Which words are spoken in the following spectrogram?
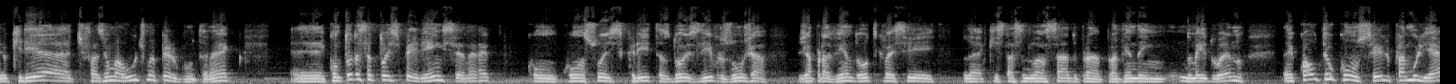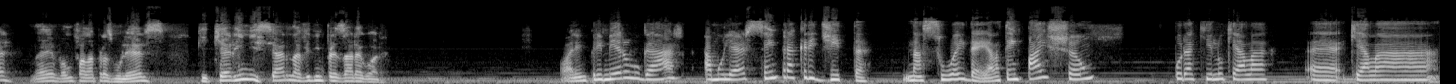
eu queria te fazer uma última pergunta, né? É, com toda essa tua experiência, né, com, com a sua escrita, os dois livros, um já, já para venda, outro que vai ser que está sendo lançado para venda em, no meio do ano. Né, qual o teu conselho para a mulher, né? Vamos falar para as mulheres que querem iniciar na vida empresária agora. Olha, em primeiro lugar, a mulher sempre acredita na sua ideia. Ela tem paixão por aquilo que ela é, que ela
